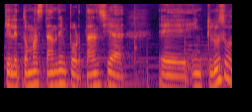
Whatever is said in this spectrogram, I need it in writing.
que le tomas tanta importancia, eh, incluso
